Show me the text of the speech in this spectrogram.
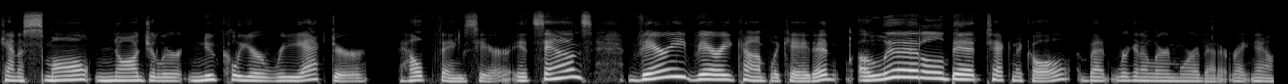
can a small modular nuclear reactor help things here. It sounds very, very complicated, a little bit technical, but we're going to learn more about it right now.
